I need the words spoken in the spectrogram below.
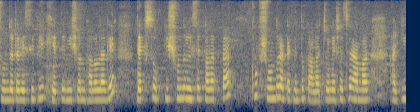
সুন্দর একটা রেসিপি খেতে ভীষণ ভালো লাগে। দেখছ, কি সুন্দর হয়েছে কালারটা খুব সুন্দর একটা কিন্তু কালার চলে এসেছে। আমার আর কি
